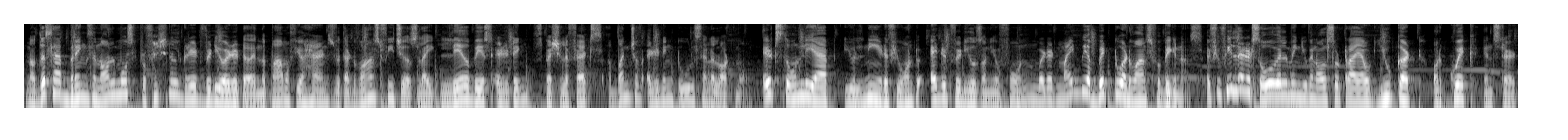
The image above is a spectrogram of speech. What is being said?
Now this app brings an almost professional grade video editor in the palm of your hands with advanced features like layer based editing, special effects, a bunch of editing tools and a lot more. It's the only app you'll need if you want to edit videos on your phone, but it might be a bit too advanced for beginners. If you feel that it's overwhelming, you can also try out UCut or Quik instead,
